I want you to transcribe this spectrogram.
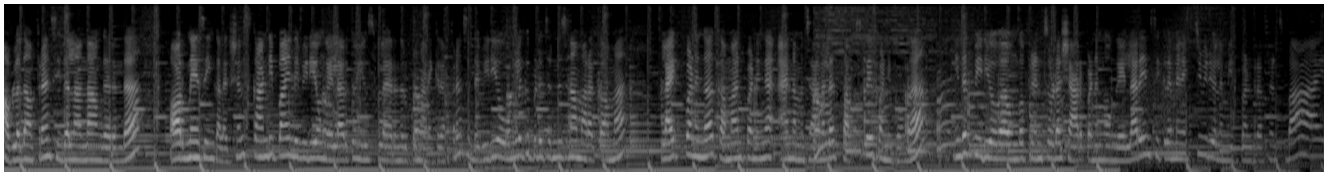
அவ்வளோதான் ஃப்ரெண்ட்ஸ் இதெல்லாம் தான் அங்கே இருந்த ஆர்கனைசிங் கலெக்ஷன்ஸ் கண்டிப்பாக இந்த வீடியோ உங்கள் எல்லாருக்கும் யூஸ்ஃபுல்லாக இருந்திருக்கும்னு நினைக்கிறேன் ஃப்ரெண்ட்ஸ் இந்த வீடியோ உங்களுக்கு பிடிச்சிருந்துச்சுன்னா மறக்காமல் லைக் பண்ணுங்கள் கமெண்ட் பண்ணுங்கள் அண்ட் நம்ம சேனலை சப்ஸ்கிரைப் பண்ணிக்கோங்க. இந்த வீடியோவை உங்கள் ஃப்ரெண்ட்ஸோட ஷேர் பண்ணுங்கள் உங்கள் எல்லாரையும் சீக்கிரமே நெக்ஸ்ட் வீடியோவில் மீட் பண்ணுறேன் ஃப்ரெண்ட்ஸ் பாய்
